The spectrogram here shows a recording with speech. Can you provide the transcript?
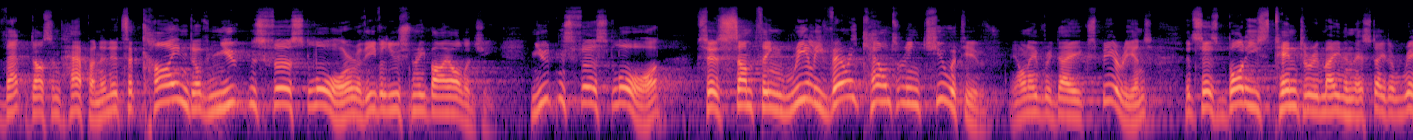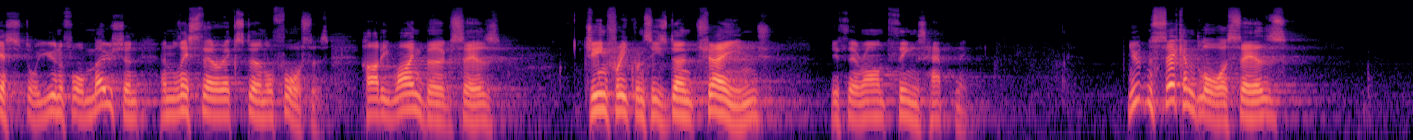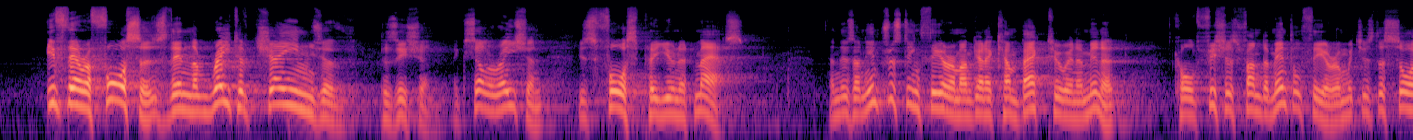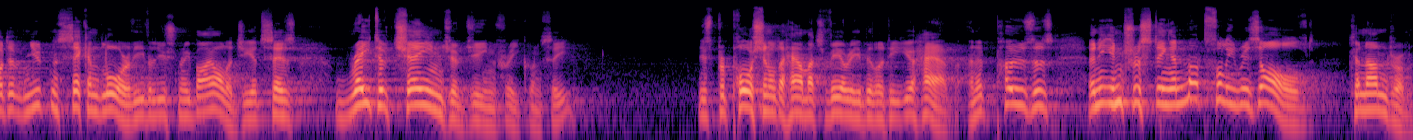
that doesn't happen. And it's a kind of Newton's first law of evolutionary biology. Newton's first law says something really very counterintuitive on everyday experience, it says bodies tend to remain in their state of rest or uniform motion unless there are external forces. Hardy Weinberg says gene frequencies don't change if there aren't things happening. Newton's second law says if there are forces, then the rate of change of position, acceleration, is force per unit mass. And there's an interesting theorem I'm going to come back to in a minute called Fisher's fundamental theorem, which is the sort of Newton's second law of evolutionary biology. It says rate of change of gene frequency is proportional to how much variability you have. And it poses an interesting and not fully resolved conundrum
